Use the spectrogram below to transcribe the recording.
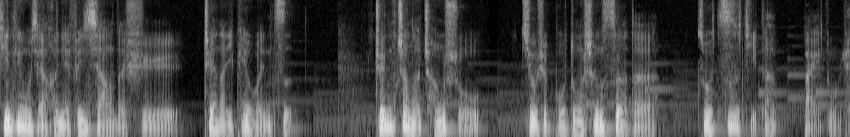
今天我想和你分享的是这样的一篇文字：真正的成熟，就是不动声色的做自己的摆渡人。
